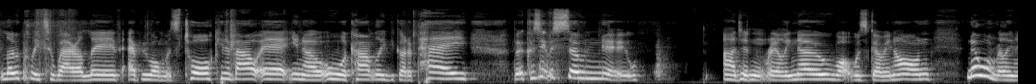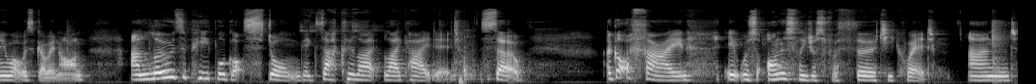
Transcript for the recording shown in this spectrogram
locally to where I live, everyone was talking about it, you know, oh, I can't believe you've got to pay. But because it was so new, I didn't really know what was going on. No one really knew what was going on. And loads of people got stung exactly like, like I did. So I got a fine. It was honestly just for 30 quid. And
